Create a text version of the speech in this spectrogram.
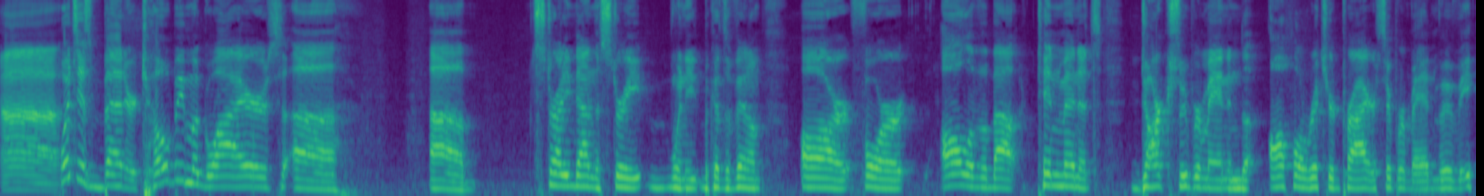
Uh, Which is better, Tobey Maguire's uh, uh, strutting down the street when he because of Venom, or for all of about ten minutes, Dark Superman in the awful Richard Pryor Superman movie.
